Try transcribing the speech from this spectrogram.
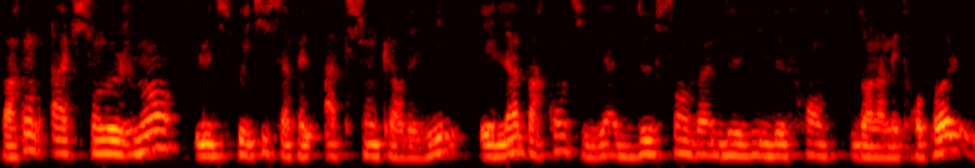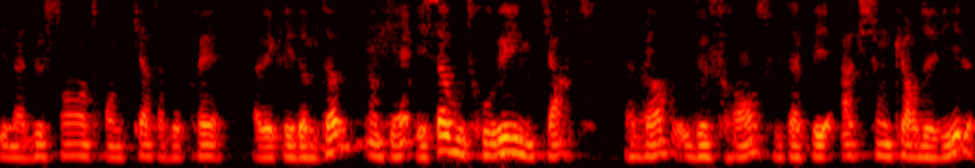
Par contre, Action Logement, le dispositif s'appelle Action Cœur de Ville. Et là, par contre, il y a 222 villes de France dans la métropole. Il y en a 234 à peu près avec les dom-tom. Et ça, vous trouvez une carte d'accord, de France. Vous tapez Action Cœur de Ville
